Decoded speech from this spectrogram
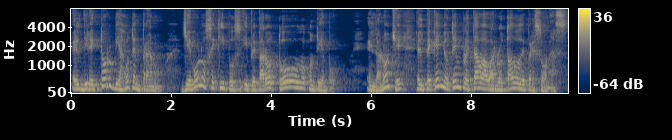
El director viajó temprano, llevó los equipos y preparó todo con tiempo. En la noche, el pequeño templo estaba abarrotado de personas.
